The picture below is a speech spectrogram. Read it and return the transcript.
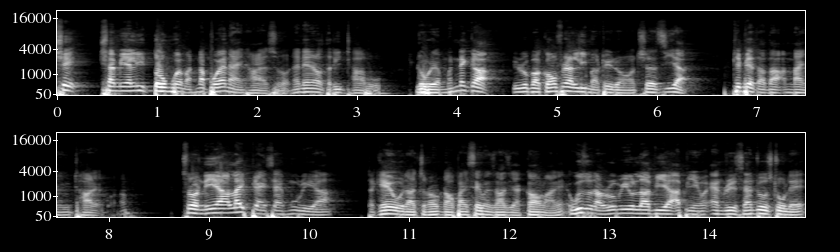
ရှေ့ Champion League 3ပွဲမှာနှစ်ပွဲနိုင်ထားတယ်ဆိုတော့နည်းနည်းတော့သတိထားဖို့လိုတယ်မနှစ်က Europa Conference League မှာတွေ့တော့ Chelsea ကပြပြသားသားအနိုင်ယူထားတယ်ပေါ့နော်ဆိုတော့နေရာအလိုက်ပြိုင်ဆိုင်မှုတွေကတကယ်ကိုဒါကျွန်တော်တို့နောက်ပိုင်းစိတ်ဝင်စားစရာကောင်းလာတယ်အခုဆိုတာ Romeo Lavia အပြင်ကို Andre Santos တို့လည်း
